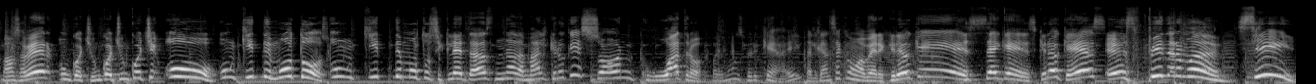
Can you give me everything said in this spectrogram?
Vamos a ver, un coche, un coche, un coche. ¡Uh! Un kit de motos Un kit de motocicletas, nada mal. Creo que son cuatro. Podemos ver qué hay. Se alcanza como a ver, creo que sé que es. Creo que es Spiderman. Sí,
